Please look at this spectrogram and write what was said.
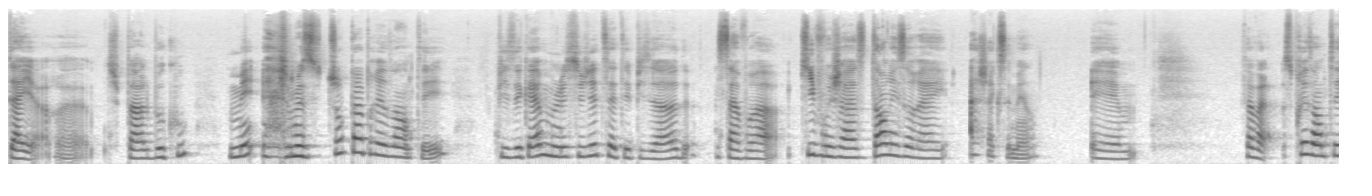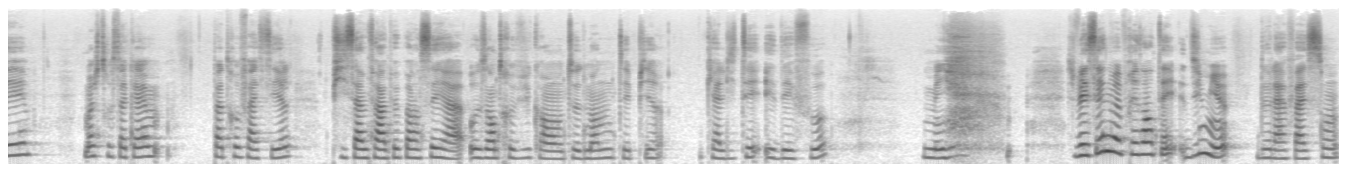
D'ailleurs, euh, je parle beaucoup, mais je me suis toujours pas présentée. Puis c'est quand même le sujet de cet épisode, savoir qui vous jase dans les oreilles à chaque semaine. Et enfin voilà, se présenter, moi je trouve ça quand même pas trop facile. Puis ça me fait un peu penser aux entrevues quand on te demande tes pires qualités et défauts. Mais je vais essayer de me présenter du mieux, de la façon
